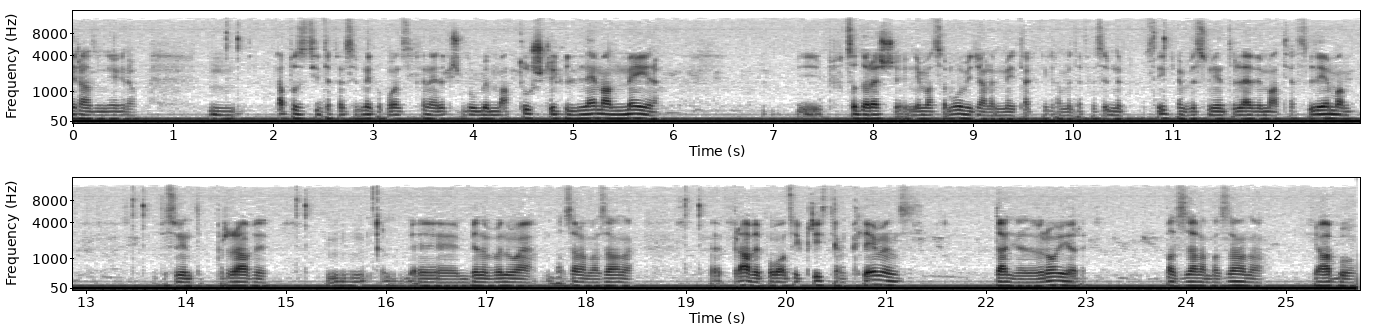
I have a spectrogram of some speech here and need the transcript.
ani razu nie grał. Mm, Na pozycji defensywnego pomocnika najlepszy byłby Matuszczyk Leman Meira. I co do reszty nie ma co mówić, ale my i tak nie gramy defensywnym pomocnikiem. Wysunięty lewy Matias Lehmann, wysunięty prawy mm, e, Bazara Mazana, e, prawy pomocnik Christian Clemens, Daniel Royer, Bazara Mazana, Jabo.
